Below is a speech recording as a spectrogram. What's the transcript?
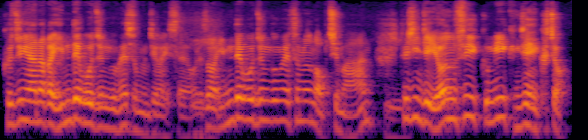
그 중에 하나가 임대 보증금 회수 문제가 있어요. 그래서 음. 임대 보증금 회수는 없지만 음. 대신 이제 연수익금이 굉장히 크죠.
